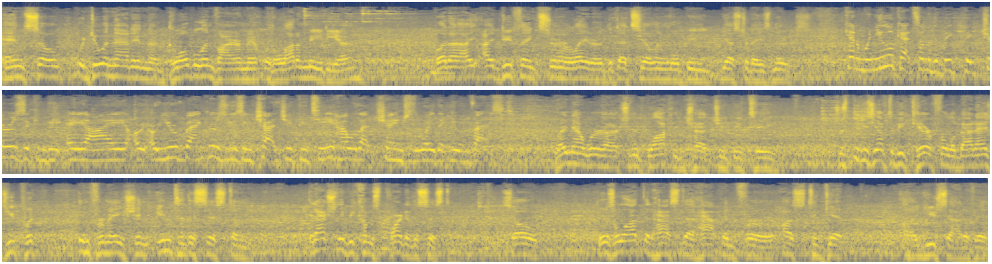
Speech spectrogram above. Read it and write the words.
And so we're doing that in a global environment with a lot of media. But I, I do think sooner or later the debt ceiling will be yesterday's news. Ken, when you look at some of the big pictures, it can be AI. Are, are your bankers using ChatGPT? How will that change the way that you invest? Right now, we're actually blocking ChatGPT just because you have to be careful about as you put information into the system, it actually becomes part of the system. So there's a lot that has to happen for us to get uh, use out of it.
